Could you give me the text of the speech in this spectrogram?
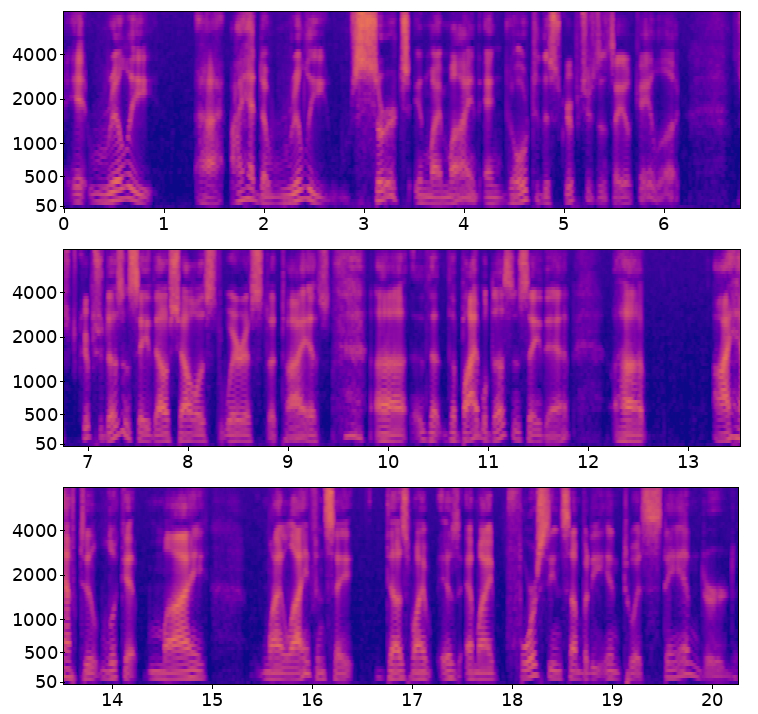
It really, uh, I had to really search in my mind and go to the scriptures and say, okay, look, scripture doesn't say thou shallest wearest a tias. Uh, the the Bible doesn't say that. Uh, I have to look at my my life and say, does my is am I forcing somebody into a standard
